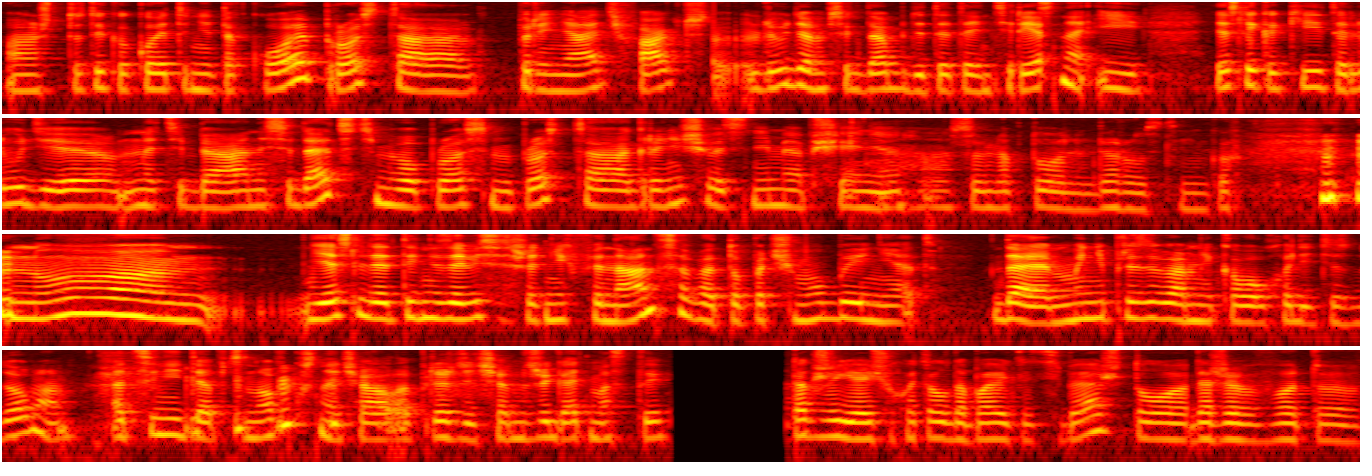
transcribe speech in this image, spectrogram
а, что ты какой-то не такой, просто принять факт, что людям всегда будет это интересно, и если какие-то люди на тебя наседают с этими вопросами, просто ограничивать с ними общение. Ага, особенно актуально для родственников. Ну, если ты не зависишь от них финансово, то почему бы и нет? Да, мы не призываем никого уходить из дома. Оцените обстановку сначала, прежде чем сжигать мосты. Также я еще хотела добавить от себя, что даже вот в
